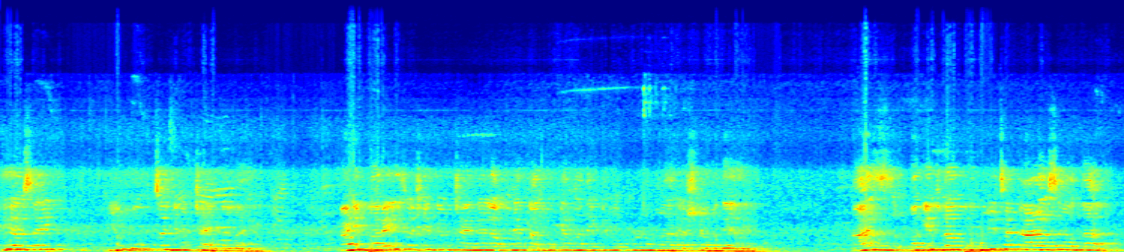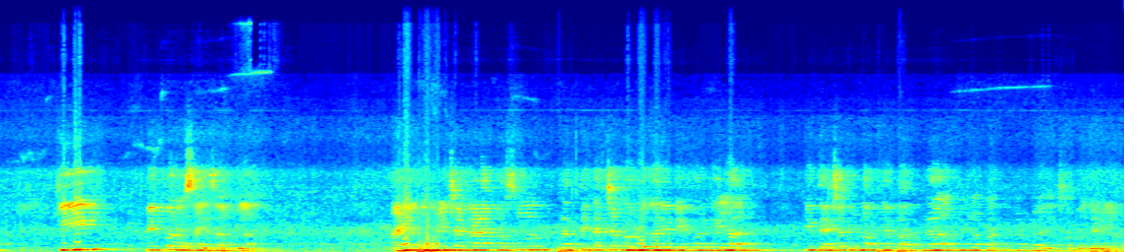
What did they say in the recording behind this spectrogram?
हे असं एक यूट्यूबचं न्यूज चॅनल आहे आणि बरेच असे न्यूज चॅनल आपल्या तालुक्यामध्ये किंवा पूर्ण महाराष्ट्रामध्ये आहेत आज बघितलं पूर्वीचा काळ असा होता की पेपर असायचा आपला आणि पूर्वीच्या काळापासून प्रत्येकाच्या घरोघरी पेपर गेला की त्याच्यातून आपल्या बातम्या आपल्याला बातम्या मिळायच्या बघायला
